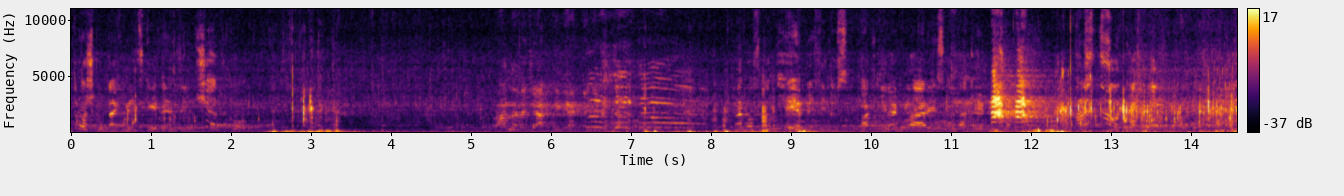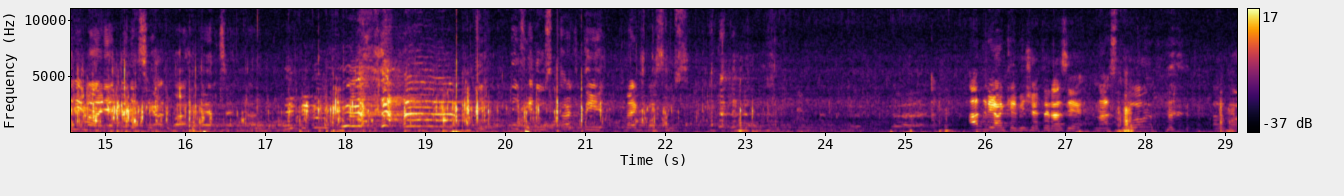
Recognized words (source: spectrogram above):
trošku technický benzín, všetko. Áno, veď je Adrian, kebyže teraz je na stôl, alebo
